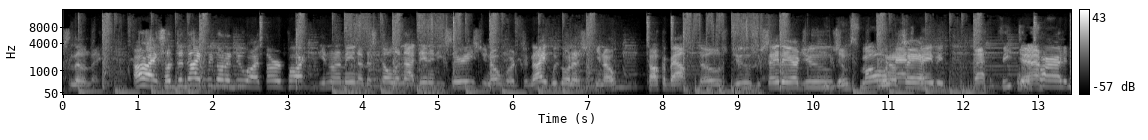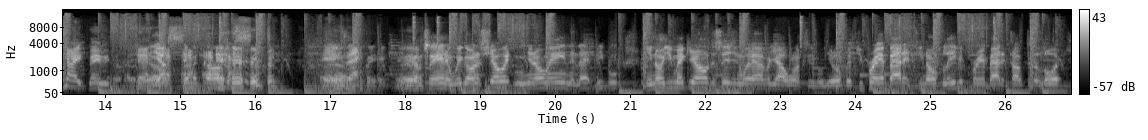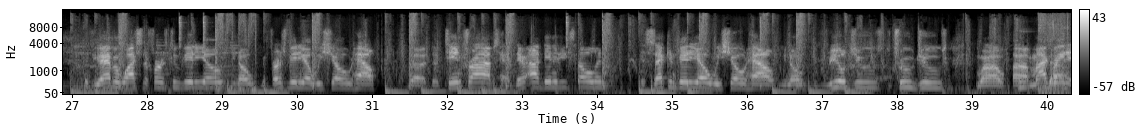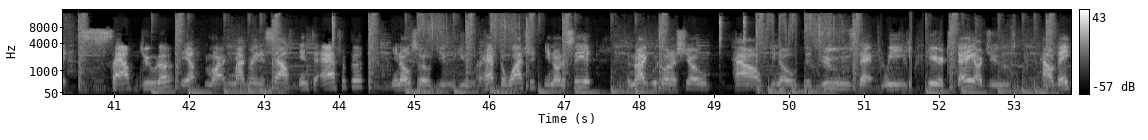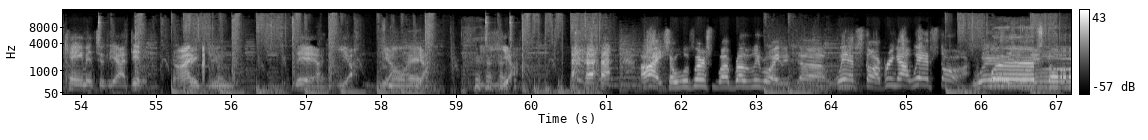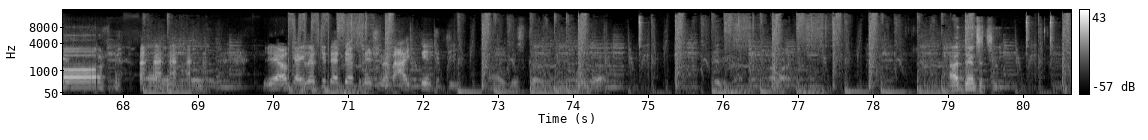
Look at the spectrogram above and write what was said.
absolutely. All right, so tonight we're going to do our third part, you know what I mean, of the Stolen Identity series. You know, where tonight we're going to, you know, talk about those Jews who say they are Jews. Them small You know what I'm hats, saying? baby. Feet to Yeah. the fire tonight, baby. Yeah, Yeah. synagogue of Satan. Exactly. You know what I'm saying? And we're going to show it, and you know what I mean, and let people, you know, you make your own decision, whatever y'all want to, you know, but you pray about it. If you don't believe it, pray about it, talk to the Lord. If you haven't watched the first two videos, you know, the first video we showed how the, the 10 tribes had their identity stolen. The second video we showed how, you know, the real Jews, the true Jews, well, uh, migrated South Judah, yep, migrated south into Africa. You know, so you you have to watch it, you know, to see it. Tonight we're going to show how you know the Jews that we hear today are Jews, how they came into the identity. All right, Fake Jews, yeah, yeah, yeah, small hats. yeah. All right, so we're first, uh, brother Leroy, uh, Webster, bring out Webster. Webster. Yeah, okay, let's get that definition of identity. All right, let's go. Let me pull it up. Here we go. All right. Identity.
